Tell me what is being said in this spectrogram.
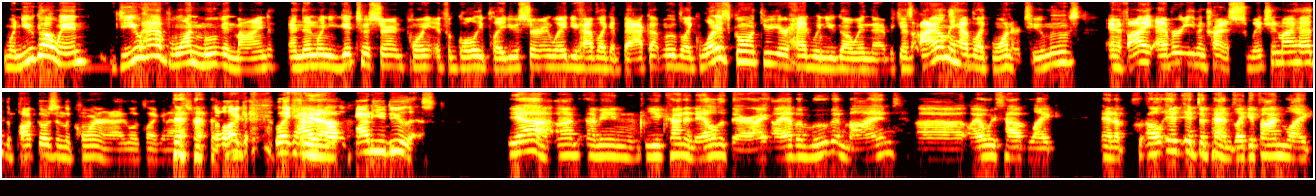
when you go in, do you have one move in mind? And then when you get to a certain point, if a goalie played you a certain way, do you have like a backup move? Like what is going through your head when you go in there? Because I only have like one or two moves. And if I ever even try to switch in my head, the puck goes in the corner and I look like an asshole. so like, like how, yeah. how do you do this? Yeah, I, I mean, you kind of nailed it there. I, I have a move in mind. Uh, I always have like and a oh, it, it depends. Like if I'm like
